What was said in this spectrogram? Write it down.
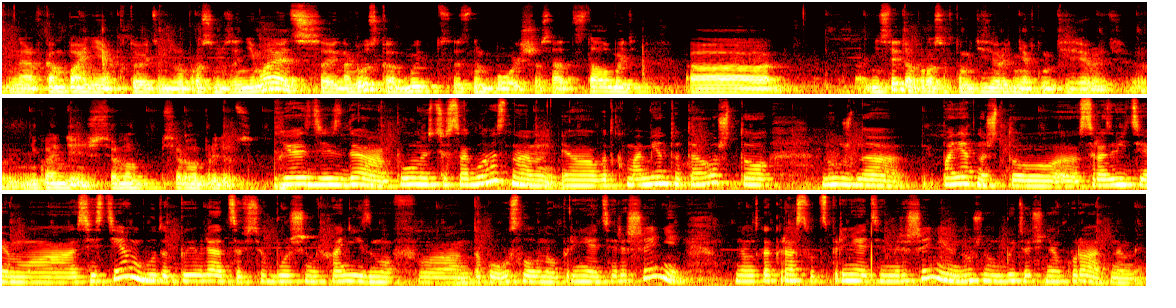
в компаниях, кто этим вопросом занимается, и нагрузка будет, соответственно, больше. Стало быть, э, не стоит вопрос автоматизировать, не автоматизировать. Э, никуда не денешься, все равно, все равно придется. Я здесь, да, полностью согласна. Вот к моменту того, что нужно... Понятно, что э, с развитием систем будут появляться все больше механизмов такого условного принятия решений, но вот как раз вот с принятием решений нужно быть очень аккуратными.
